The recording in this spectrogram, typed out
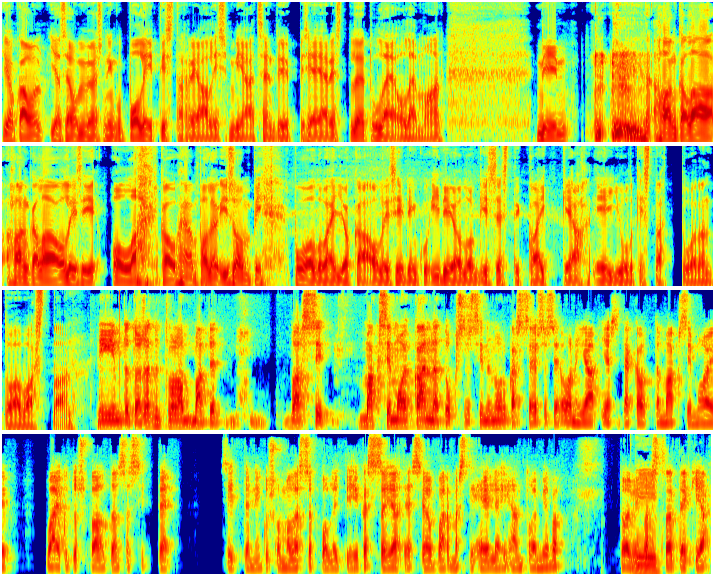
joka on, ja se on myös niin kuin poliittista realismia, että sen tyyppisiä järjestelyjä tulee olemaan niin hankalaa, hankalaa olisi olla kauhean paljon isompi puolue, joka olisi niin kuin ideologisesti kaikkea ei-julkista tuotantoa vastaan. Niin, mutta toisaalta nyt tavallaan mä Vassi maksimoi kannatuksensa siinä nurkassa, jossa se on, ja, ja sitä kautta maksimoi vaikutusvaltansa sitten, sitten niin kuin suomalaisessa politiikassa, ja, ja se on varmasti heille ihan toimiva, toimiva niin. strategia.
